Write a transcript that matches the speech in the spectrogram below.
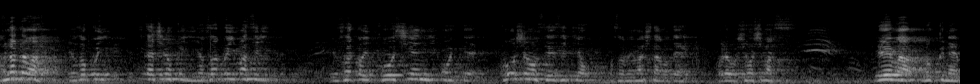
あなたはよさこい日立の国よさこい祭りよさこい甲子園において当初の成績を収めましたのでこれを称します。令和6年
